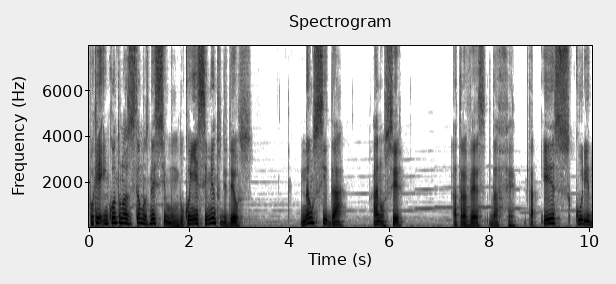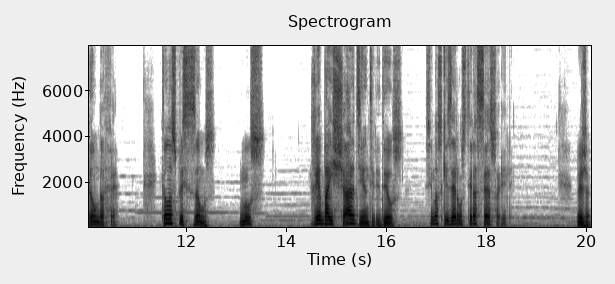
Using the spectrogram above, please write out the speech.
Porque enquanto nós estamos nesse mundo, o conhecimento de Deus não se dá a não ser através da fé, da escuridão da fé. Então nós precisamos nos rebaixar diante de Deus se nós quisermos ter acesso a Ele. Veja,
